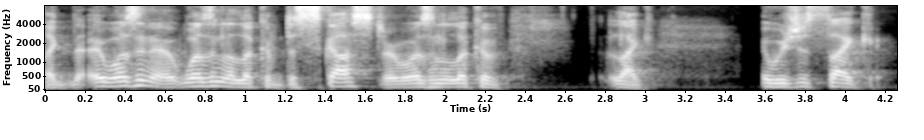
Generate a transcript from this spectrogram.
Like it wasn't, it wasn't a look of disgust or it wasn't a look of like, it was just like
